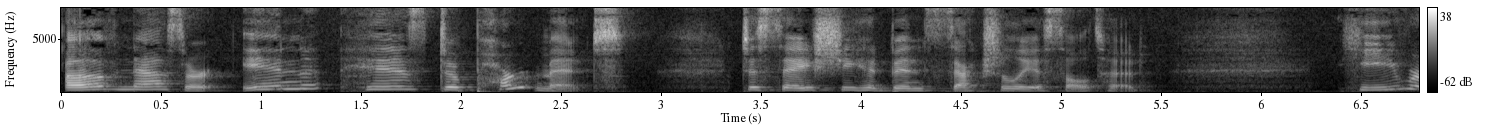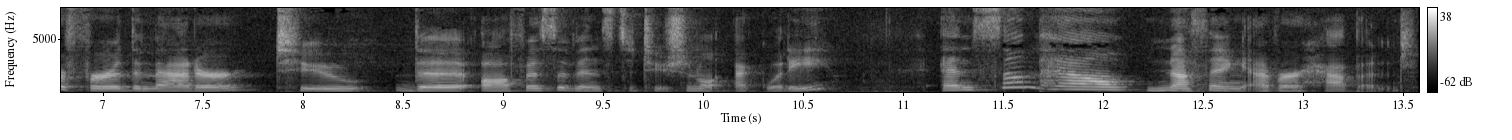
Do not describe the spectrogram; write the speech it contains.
of Nassar in his department to say she had been sexually assaulted. He referred the matter to the Office of Institutional Equity, and somehow nothing ever happened.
